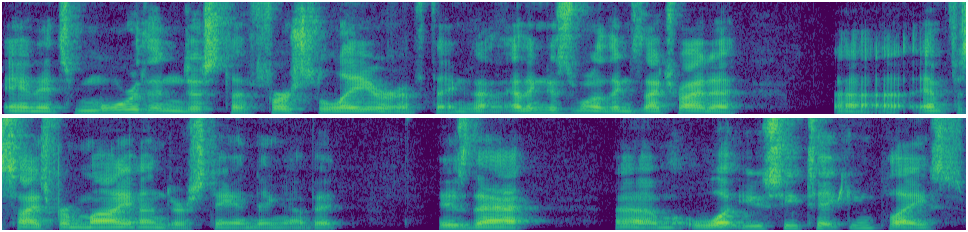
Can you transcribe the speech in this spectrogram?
and it's more than just the first layer of things. I, think this is one of the things I try to uh, emphasize from my understanding of it is that um, what you see taking place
